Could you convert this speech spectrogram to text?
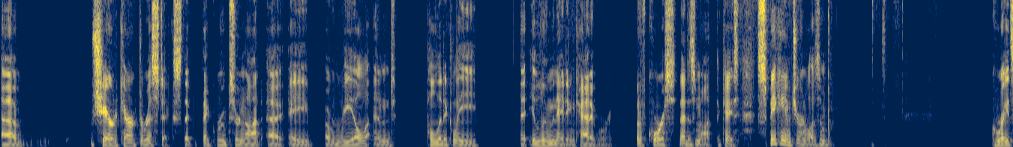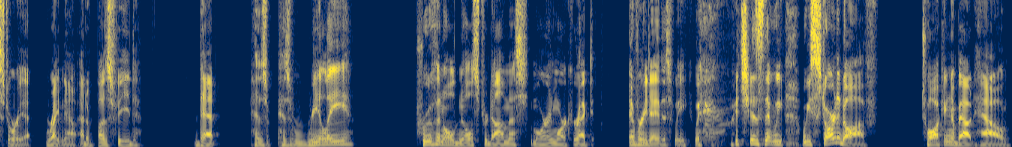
uh, shared characteristics, that, that groups are not a, a, a real and politically uh, illuminating category. But of course, that is not the case. Speaking of journalism, great story right now out of BuzzFeed that has, has really proven old Nostradamus more and more correct every day this week, which is that we, we started off talking about how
